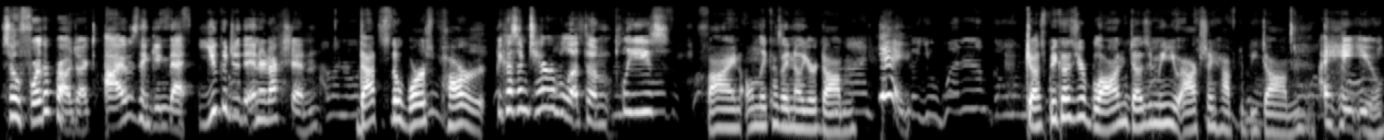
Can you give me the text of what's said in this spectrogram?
So for the project, I was thinking that you could do the introduction. That's the worst part. Because I'm terrible at them, please. Fine, only because I know you're dumb. Yay! Just because you're blonde doesn't mean you actually have to be dumb. I hate you.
